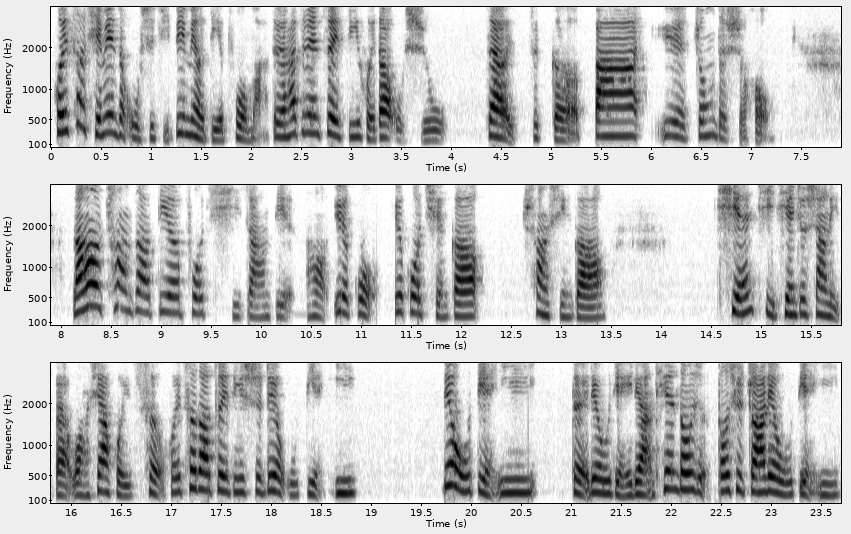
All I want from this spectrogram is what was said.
回撤前面的五十几并没有跌破嘛，对它这边最低回到五十五，在这个八月中的时候，然后创造第二波起涨点，然后越过越过前高创新高，前几天就上礼拜往下回撤，回撤到最低是六五点一，六五点一，对，六五点一，两天都都去抓六五点一，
